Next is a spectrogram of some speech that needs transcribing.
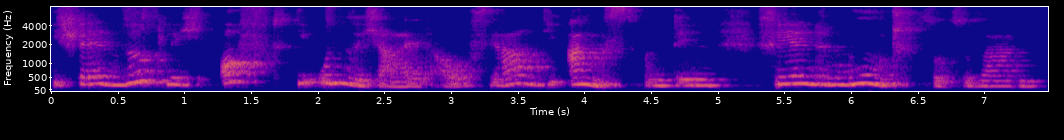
ich stelle wirklich oft die Unsicherheit auf, ja, und die Angst und den fehlenden Mut sozusagen.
